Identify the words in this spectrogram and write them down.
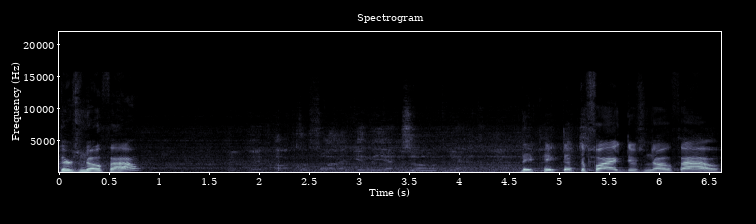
There's no foul? Up the flag in the end zone. They picked up the flag. There's no foul.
